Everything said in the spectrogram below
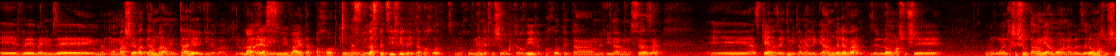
אה, ובין אם זה ממש לבד, גם במנטלי הייתי לבד. כאילו מה, לא כי הסביבה הייתה פחות כאילו... הסביבה ספציפית הייתה פחות מכווננת לשירות קרבי ופחות הייתה מבינה בנושא הזה. אה, אז כן, אז הייתי מתאמן לגמרי לבד, זה לא משהו ש... הוא, אני חושב שהוא תרם לי המון, אבל זה לא משהו ש...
